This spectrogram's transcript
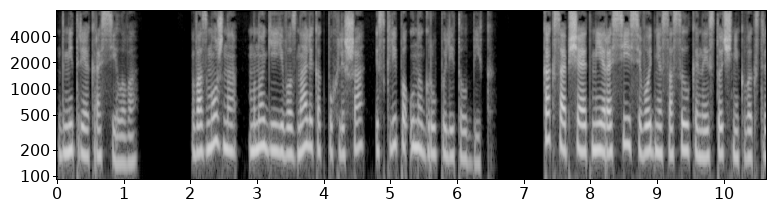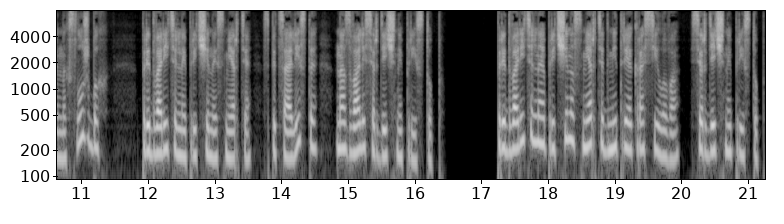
Дмитрия Красилова. Возможно, многие его знали как Пухлиша из клипа Уна группы Little Big. Как сообщает МИА России сегодня со ссылкой на источник в экстренных службах, предварительной причиной смерти специалисты назвали сердечный приступ. Предварительная причина смерти Дмитрия Красилова – сердечный приступ,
